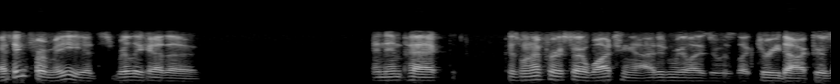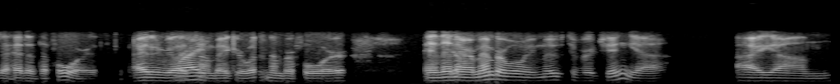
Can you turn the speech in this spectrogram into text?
I think for me it's really had a an impact because when I first started watching it, I didn't realize there was like three doctors ahead of the fourth. I didn't realize Right. Tom Baker was number four. And then Yep. I remember when we moved to Virginia, I um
